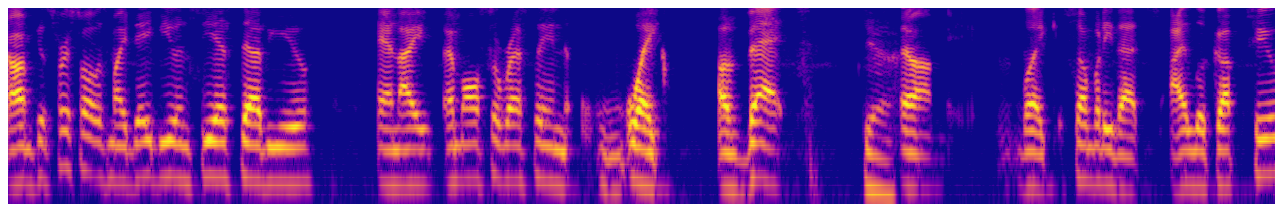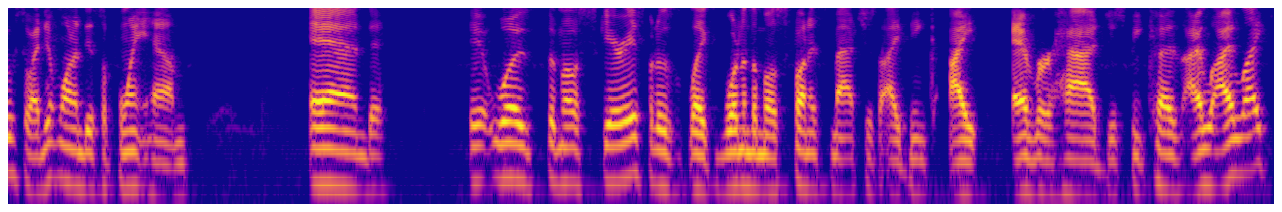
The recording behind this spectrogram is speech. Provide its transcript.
because um, first of all, it was my debut in CSW, and I am also wrestling like a vet. Yeah. Um, like somebody that's I look up to, so I didn't want to disappoint him. And it was the most scariest, but it was like one of the most funnest matches I think I ever had, just because I, I like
